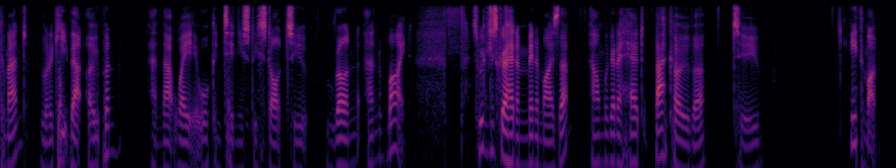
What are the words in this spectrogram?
command. We want to keep that open and that way it will continuously start to run and mine. So we can just go ahead and minimize that and we're going to head back over to Ethermine.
